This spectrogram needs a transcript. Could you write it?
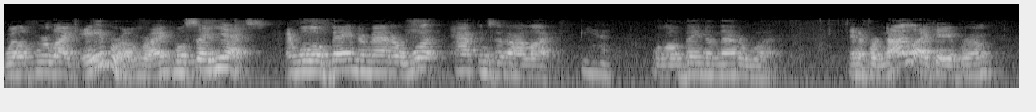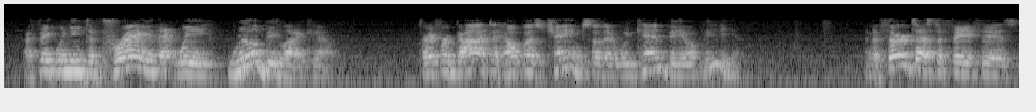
Well, if we're like Abram, right, we'll say yes. And we'll obey no matter what happens in our life. Yeah. We'll obey no matter what. And if we're not like Abram, I think we need to pray that we will be like him. Pray for God to help us change so that we can be obedient. And the third test of faith is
